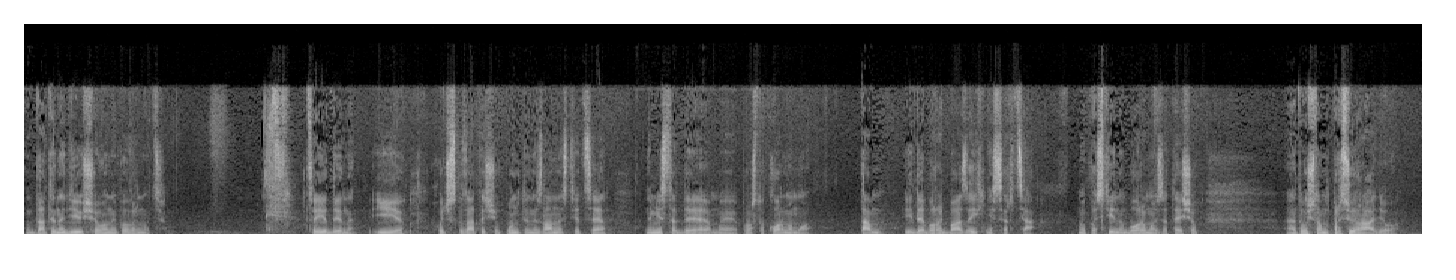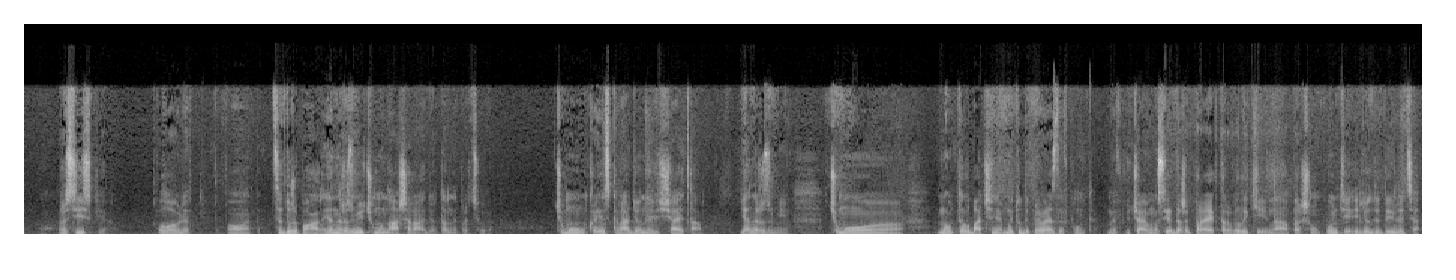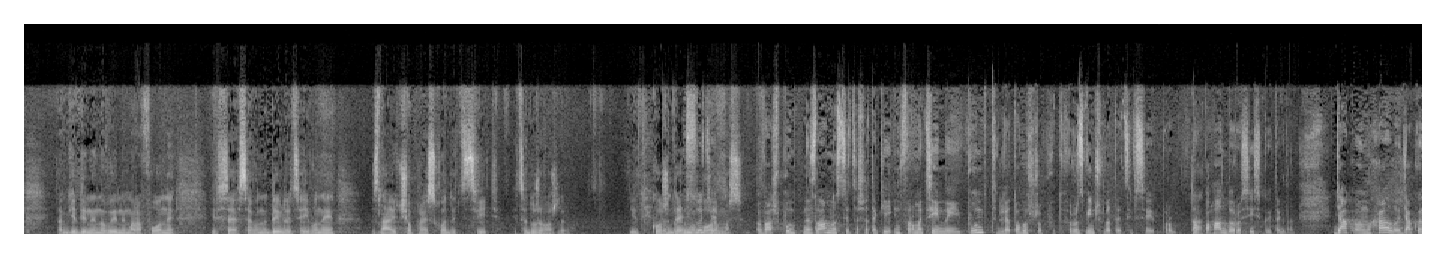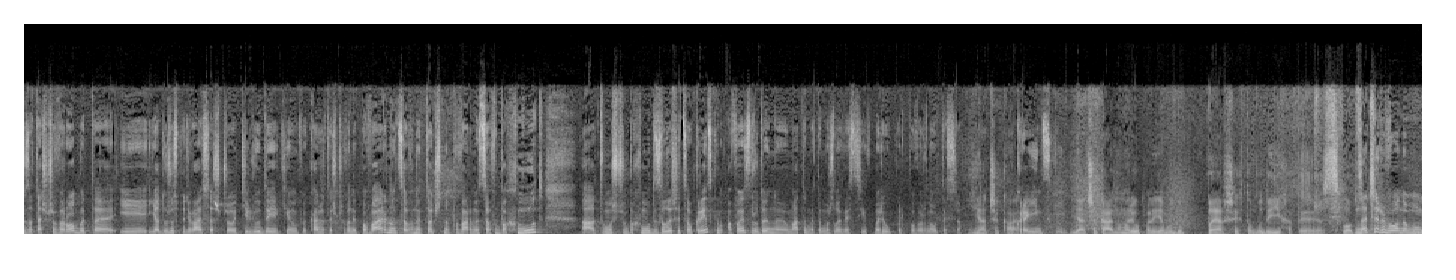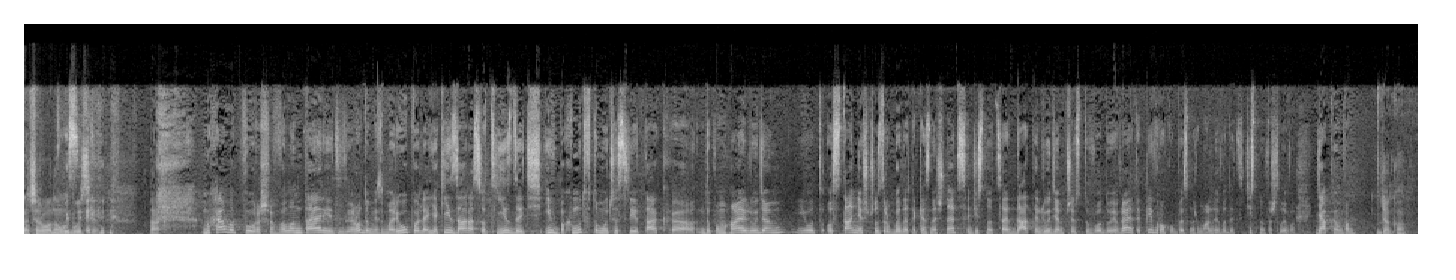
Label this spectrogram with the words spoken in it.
Дати надію, що вони повернуться. Це єдине. І хочу сказати, що пункти незламності це не місце, де ми просто кормимо. Там йде боротьба за їхні серця. Ми постійно боремось за те, щоб. е, Тому що там працює радіо російське, ловлять. От. Це дуже погано. Я не розумію, чому наше радіо там не працює. Чому українське радіо не віщає там? Я не розумію. Чому е, ну, телебачення ми туди привезли в пункти. Ми включаємо, у нас є навіть проектор великий на першому пункті, і люди дивляться там єдині новини, марафони, і все, все вони дивляться, і вони знають, що відбувається в світі. І це дуже важливо. І кожен Тобто, день ми суті, боремось. Ваш пункт незламності це ще такий інформаційний пункт для того, щоб розвінчувати ці всі пропаганду російську і так далі. Дякую, Михайло. Дякую за те, що ви робите. І я дуже сподіваюся, що ті люди, яким ви кажете, що вони повернуться, вони точно повернуться в Бахмут, тому що Бахмут залишиться українським, а ви з родиною матимете можливість і в Маріуполь повернутися. Я чекаю. Український. Я чекаю на Маріуполі, я буду перший, хто буде їхати з хлопцями. На червоному На червоному бусі. бусі. Так. Михайло Пуришев, волонтер родом із Маріуполя, який зараз от їздить і в Бахмут, в тому числі, так е, допомагає людям. І от останнє, що зробили таке значне, це дійсно це дати людям чисту воду. Уявляєте, півроку без нормальної води. Це дійсно важливо. Дякуємо вам. Дякую.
